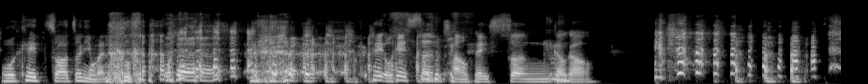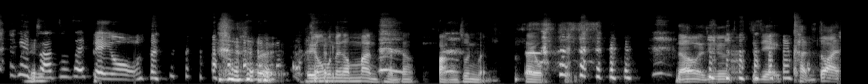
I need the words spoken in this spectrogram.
我可以抓住你们，可以，我可以伸长，我可以升高高。他可以抓住再给我们。对，用那个慢藤这样绑住你们，带我。然后我就直接砍断，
